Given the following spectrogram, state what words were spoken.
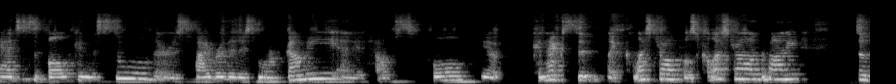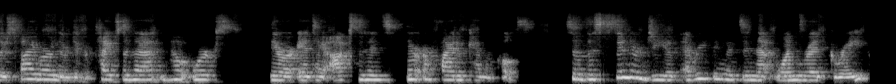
adds to bulk in the stool. There is fiber that is more gummy and it helps pull, you know, connects to like cholesterol, pulls cholesterol out of the body. So there's fiber and there are different types of that and how it works. There are antioxidants, there are phytochemicals. So the synergy of everything that's in that one red grape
